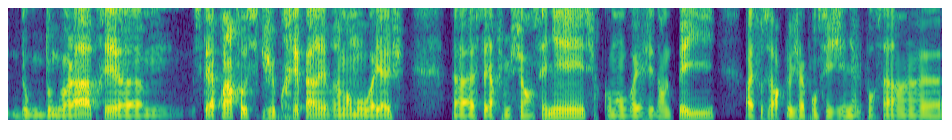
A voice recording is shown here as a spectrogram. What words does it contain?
donc donc voilà. Après, c'était la première fois aussi que je préparais vraiment mon voyage. Euh, c'est-à-dire que je me suis renseigné sur comment voyager dans le pays. il faut savoir que le Japon c'est génial pour ça. Hein. Euh,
